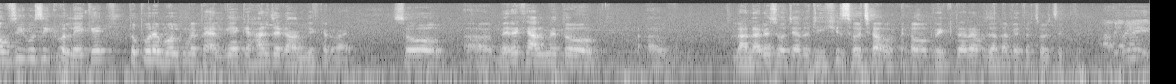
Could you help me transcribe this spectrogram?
उसी उसी को लेके तो पूरे मुल्क में फैल गए कि हर जगह हम ये करवाएँ। सो so, uh, मेरे ख्याल में तो अ, लाला ने सोचा तो ठीक ही सोचा होगा वो क्रिकेटर है वो ज़्यादा बेहतर सोच सकते हैं।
